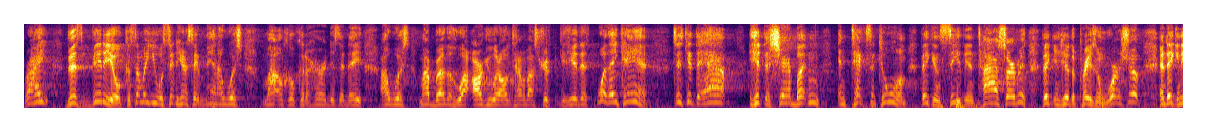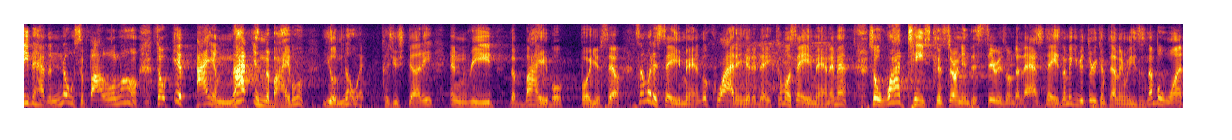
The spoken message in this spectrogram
right? This video, because some of you will sit here and say, man, I wish my uncle could have heard this today. I wish my brother, who I argue with all the time about scripture, could hear this. Well, they can. Just get the app, hit the share button, and text it to them. They can see the entire service. They can hear the praise and worship, and they can even have the notes to follow along. So if I am not in the Bible, you'll know it because you study and read the Bible for yourself. Somebody say amen. Look quiet in here today. Come on, say amen. Amen. So why teach concerning this series on the last days? Let me give you three compelling reasons. Number one,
